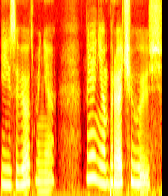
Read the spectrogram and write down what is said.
и зовет меня. Но я не оборачиваюсь.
